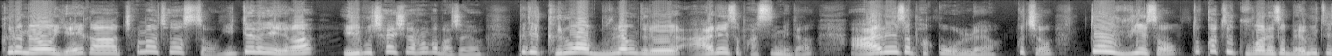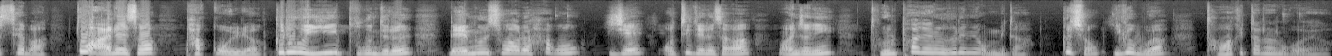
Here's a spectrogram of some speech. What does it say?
그러면 얘가 천만 쳐졌어. 이때는 얘가 일부 차익실을 한거 맞아요. 근데 그러한 물량들을 아래에서 받습니다. 아래에서 받고 올려요. 그쵸? 또 위에서 똑같은 구간에서 매물 테스트 해봐. 또 아래에서 받고 올려. 그리고 이 부분들은 매물 소화를 하고 이제 어떻게 되는 상황? 완전히 돌파되는 흐름이 옵니다. 그쵸? 이거 뭐야? 더 하겠다는 거예요.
